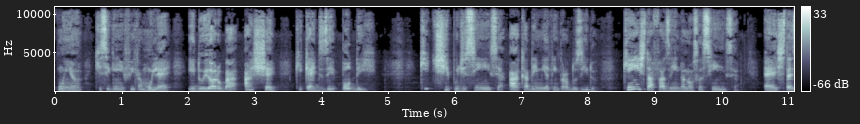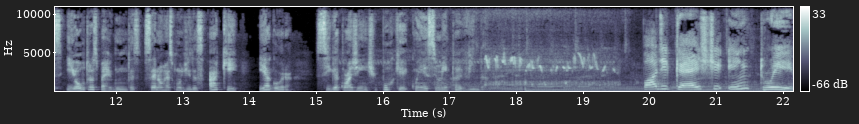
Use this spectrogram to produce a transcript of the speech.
Cunhã, que significa mulher, e do Yorubá, Axé, que quer dizer poder. Que tipo de ciência a academia tem produzido? Quem está fazendo a nossa ciência? Estas e outras perguntas serão respondidas aqui e agora. Siga com a gente, porque conhecimento é vida. Podcast in Tree.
